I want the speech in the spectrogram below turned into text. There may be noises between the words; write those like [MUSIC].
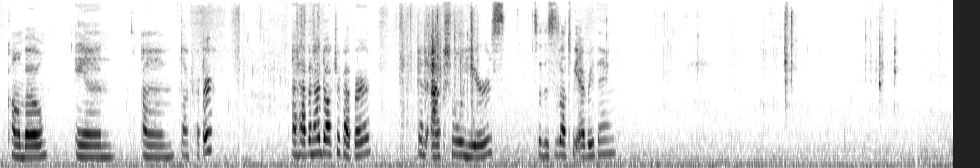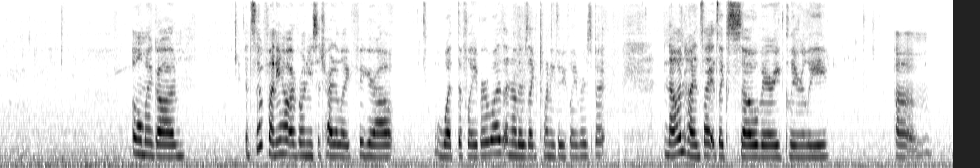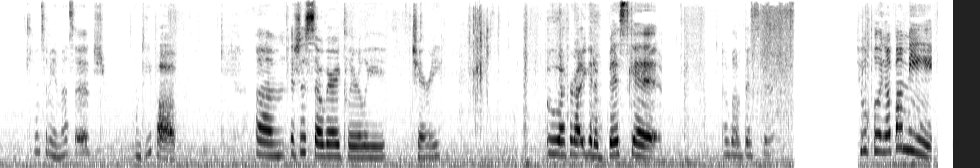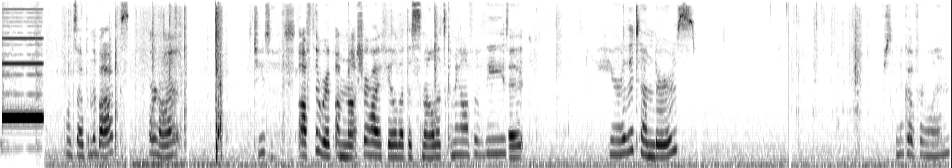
combo and um, Dr. Pepper. I haven't had Dr. Pepper in actual years, so this is about to be everything. Oh my god. It's so funny how everyone used to try to like figure out what the flavor was. I know there's like 23 flavors, but now in hindsight, it's like so very clearly. Um, someone sent me a message on Depop. Um, it's just so very clearly cherry. Ooh, I forgot you get a biscuit. I love biscuits. People pulling up on me. Let's open the box. Or not. Jesus. Off the rip, I'm not sure how I feel about the smell that's coming off of these. But here are the tenders. I'm just gonna go for one.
